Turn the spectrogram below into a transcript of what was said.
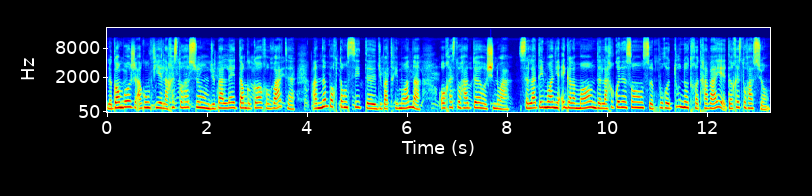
le Cambodge a confié la restauration du palais d'Angkor Wat, un important site du patrimoine, aux restaurateurs chinois. Cela témoigne également de la reconnaissance pour tout notre travail de restauration.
